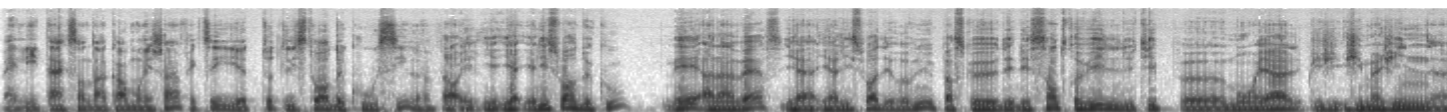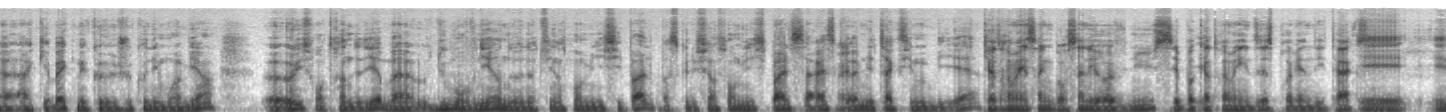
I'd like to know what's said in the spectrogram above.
ben les taxes sont encore moins chères. Fait que, il y a toute l'histoire de coût aussi, là. Alors, il y, a- l'histoire de coût, mais à l'inverse, il y a, l'histoire des revenus, parce que des, des centres-villes du type euh, Montréal, et puis j'imagine euh, à Québec, mais que je connais moins bien, euh, eux, ils sont en train de dire ben, d'où vont venir no- notre financement municipal, parce que le financement municipal, ça reste quand même les taxes immobilières. 85 des revenus, c'est pas 90, proviennent des taxes. Et, et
